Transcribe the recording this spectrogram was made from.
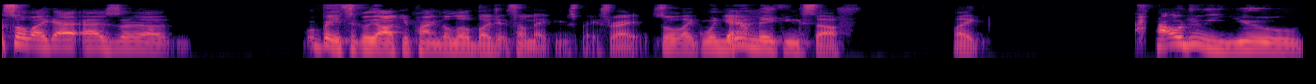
So like as uh, we're basically occupying the low budget filmmaking space, right? So like when Yeah. you're making stuff, like how do you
